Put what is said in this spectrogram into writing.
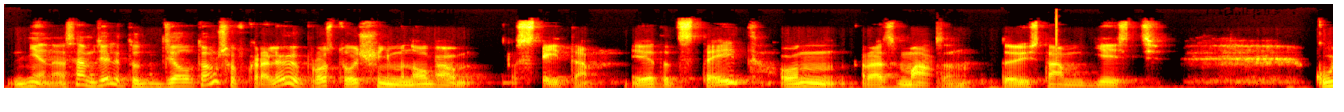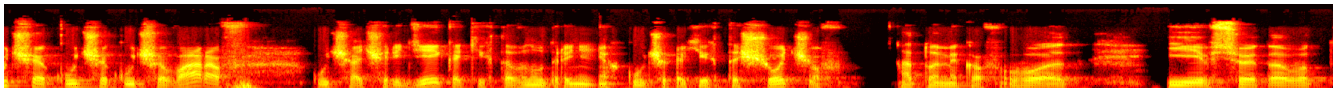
Не, на самом деле тут дело в том, что в Королеве просто очень много стейта. И этот стейт, он размазан. То есть там есть куча, куча, куча варов, куча очередей каких-то внутренних, куча каких-то счетчев, атомиков, вот. И все это вот,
